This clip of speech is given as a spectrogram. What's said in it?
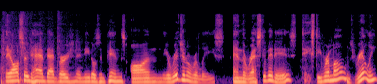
But they also had that version of Needles and Pins on the original release. And the rest of it is Tasty Ramones, really.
